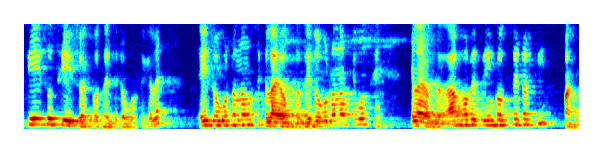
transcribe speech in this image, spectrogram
সিএইচও সিএইচও এক কথায় যেটা বলতে গেলে। এই যৌগটার নাম হচ্ছে গ্লাইঅক্সাল এই যৌগটার নাম কি বলছি? গ্লাইঅক্সাল আর হবে জিঙ্ক অক্সাইড আর কি? পানি।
